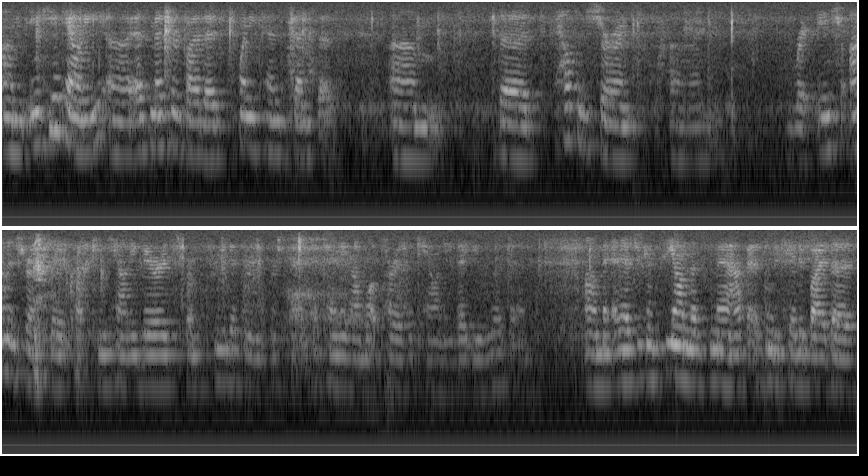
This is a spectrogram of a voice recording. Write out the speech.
Um, in King County, uh, as measured by the 2010 census, um, the health insurance um, uninsurance rate across King County varies from 3 to 30 percent, depending on what part of the county that you live in. Um, and as you can see on this map, as indicated by the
